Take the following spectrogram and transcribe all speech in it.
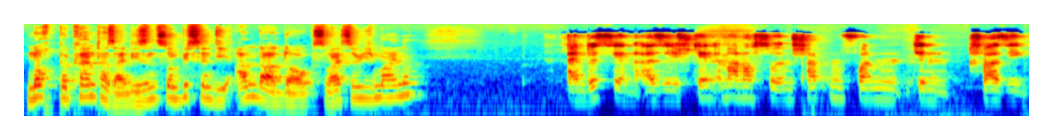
noch bekannter sein. Die sind so ein bisschen die Underdogs, weißt du, wie ich meine? Ein bisschen. Also die stehen immer noch so im Schatten von den quasi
